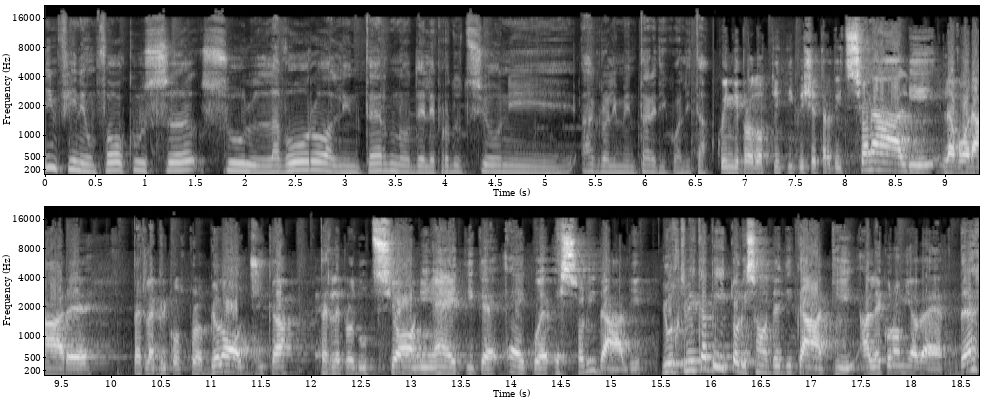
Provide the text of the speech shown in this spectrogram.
Infine un focus sul lavoro all'interno delle produzioni agroalimentari di qualità. Quindi prodotti tipici e tradizionali, lavorare per l'agricoltura biologica, per le produzioni etiche, eque e solidali. Gli ultimi capitoli sono dedicati all'economia verde,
